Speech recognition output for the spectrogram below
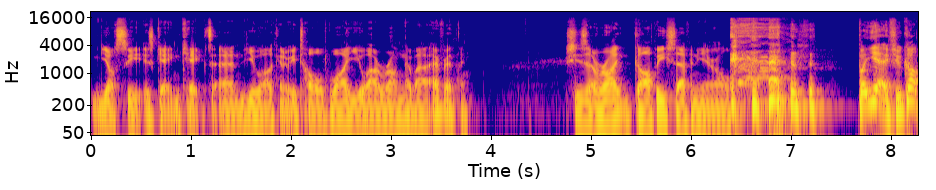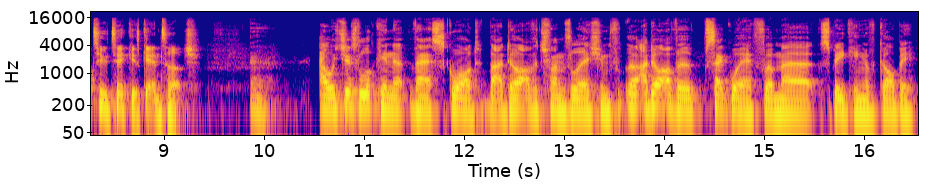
your seat is getting kicked, and you are going to be told why you are wrong about everything. She's a right gobby seven year old. but yeah, if you've got two tickets, get in touch. I was just looking at their squad, but I don't have a translation. f- uh, I don't have a segue from uh, speaking of Gobby.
